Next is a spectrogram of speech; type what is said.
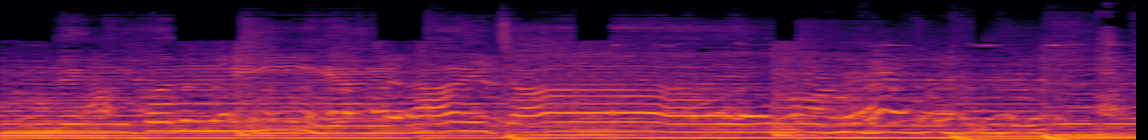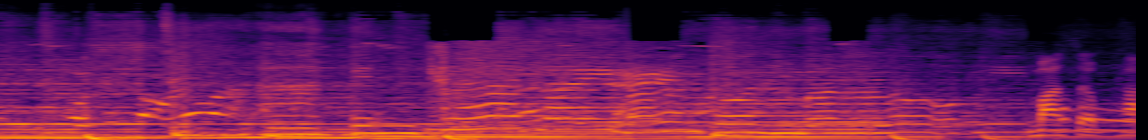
นหนึ่งคนนี้ยังหายใจ มาเซอร์ไพร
